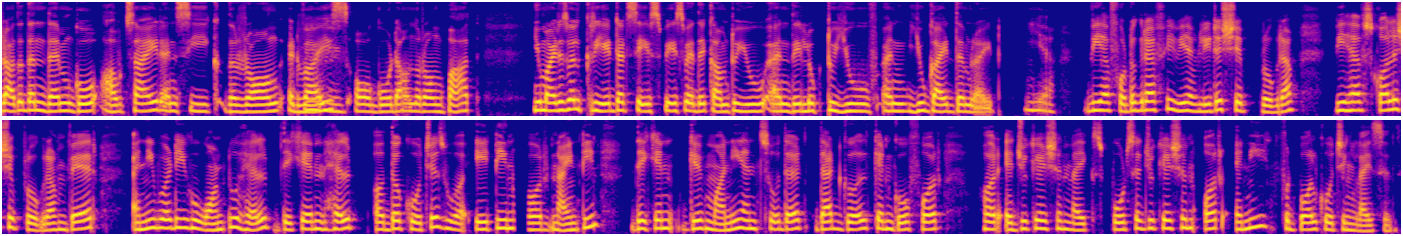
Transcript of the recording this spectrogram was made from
rather than them go outside and seek the wrong advice mm-hmm. or go down the wrong path, you might as well create that safe space where they come to you and they look to you and you guide them right. Yeah. We have photography, we have leadership program, we have scholarship program where anybody who want to help they can help other coaches who are 18 or 19 they can give money and so that that girl can go for her education like sports education or any football coaching license.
